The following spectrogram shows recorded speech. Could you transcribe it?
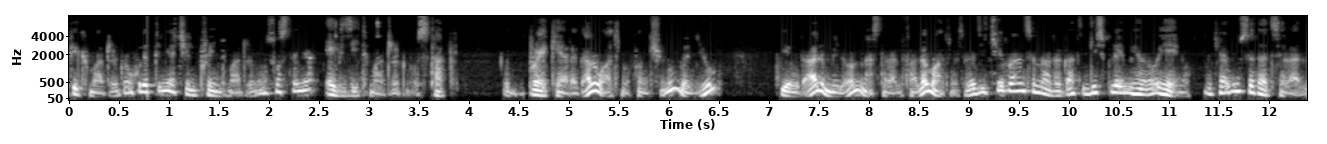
pick ማድረግ ነው፣ ሁለተኛ ቺን print ማድረግ ነው፣ ሶስተኛ exit ማድረግ ነው። stack break ያደርጋል ማለት ነው። function ኡ በዚሁ ይወጣል የሚለውን እናስተላልፋለን ማለት ነው። ስለዚህ ቺን run ስናደርጋት display የሚሆነው ይሄ ነው፣ ምክንያቱም ስህተት ስላለ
